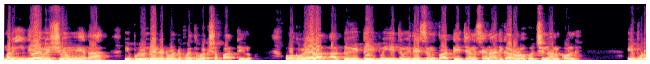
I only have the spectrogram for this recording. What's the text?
మరి ఇదే విషయం మీద ఇప్పుడు ఉండేటటువంటి ప్రతిపక్ష పార్టీలు ఒకవేళ అటు ఇటు అయిపోయి తెలుగుదేశం పార్టీ జనసేన అధికారంలోకి వచ్చింది అనుకోండి ఇప్పుడు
